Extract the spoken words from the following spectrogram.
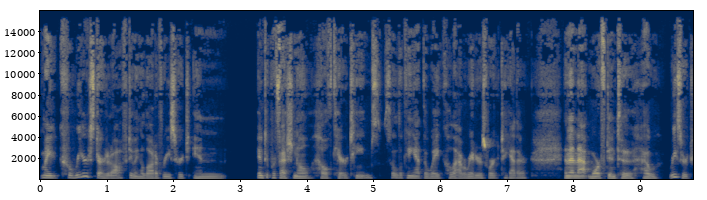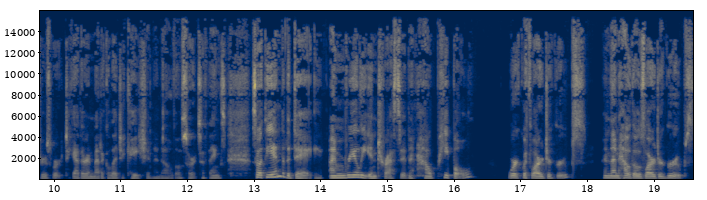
my career started off doing a lot of research in interprofessional healthcare teams. So looking at the way collaborators work together. And then that morphed into how researchers work together in medical education and all those sorts of things. So at the end of the day, I'm really interested in how people work with larger groups and then how those larger groups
